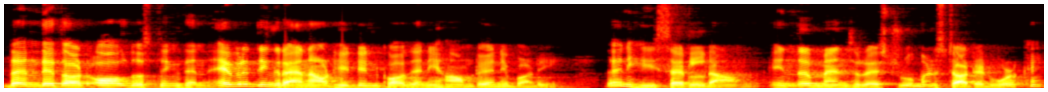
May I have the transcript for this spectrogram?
Then they thought all those things, then everything ran out, he didn't cause any harm to anybody. Then he settled down in the men's restroom and started working.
